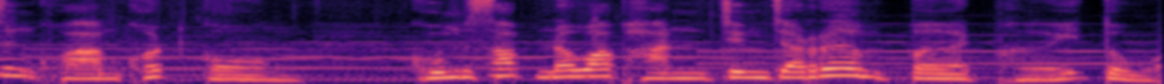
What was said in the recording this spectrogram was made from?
ซึ่งความคดโกง คุ้มทรัพย์นวพันธ์จึงจะเริ่มเปิดเผยตัว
